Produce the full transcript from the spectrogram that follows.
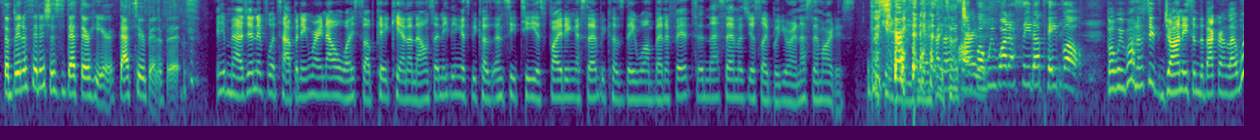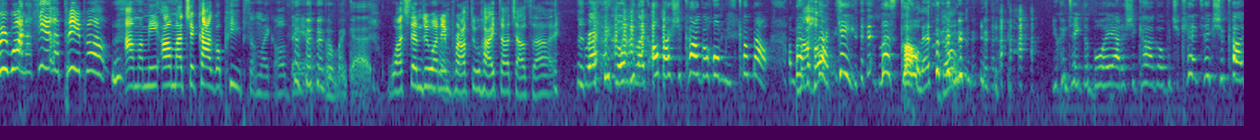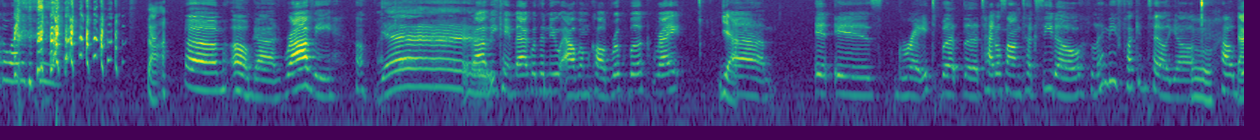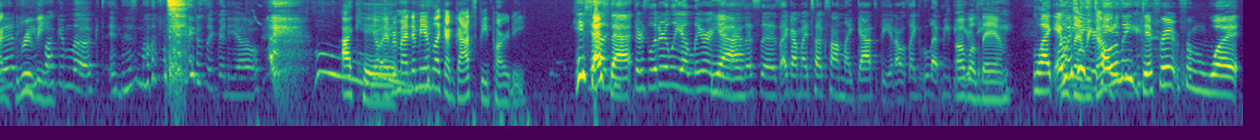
The benefit is just that they're here. That's your benefit. Imagine if what's happening right now, why Subk can't announce anything, is because NCT is fighting SM because they want benefits, and SM is just like, but you're an SM artist. But can't you're have you doing an high He's touch. like, but we want to see the people. But we want to see the Johnny's in the background, like, we want to see the people. I'm gonna meet all my Chicago peeps. I'm like, oh damn. Oh my god. Watch them do an impromptu high touch outside. Right? You're going to be like, oh, my Chicago homies, come out. I'm My at the back gate. Let's go. Let's go. You can take the boy out of Chicago, but you can't take Chicago out of the boy. Stop. um, oh, God. Ravi. Oh, Yes. Ravi came back with a new album called Rook Book, right? Yeah. Um, it is great, but the title song Tuxedo, let me fucking tell y'all Ooh, how good groovy. he fucking looked in this motherfucking music video. I can't. Yo, it reminded me of like a Gatsby party. He Yeah, says he- that. there's literally a lyric Yeah. in there that says, "I got my tux on like Gatsby," and I was like, "Let me be." Oh, your well, Daisy." damn. Like it Oh, was just go. totally different from what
